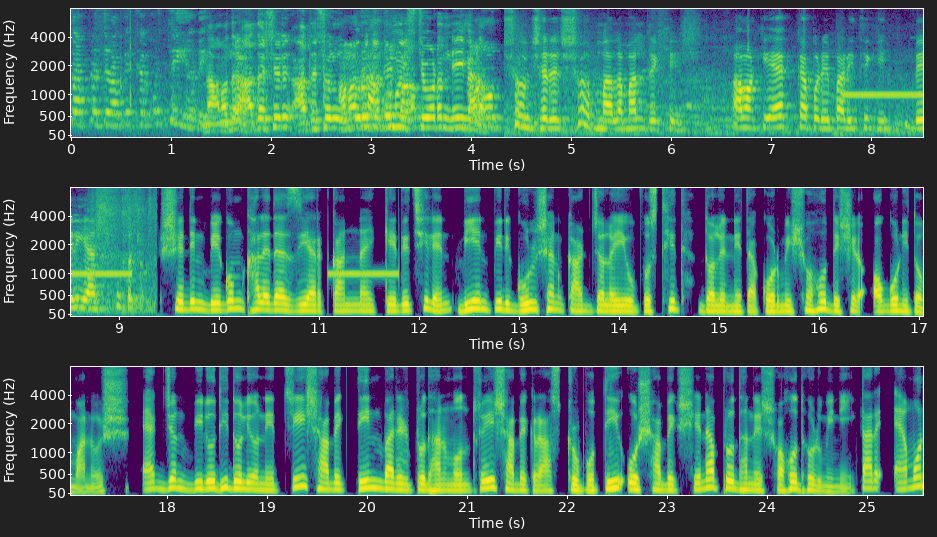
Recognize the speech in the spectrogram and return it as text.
তো আপনাদের অপেক্ষা করতেই হবে। না আমাদের আদেশের আদেশের উপরে তো কোনো স্টে অর্ডার নেই ম্যাডাম। সংসারের সব মালামাল রেখে আমাকে এক কাপড়ে বাড়ি থেকে বেরিয়ে আসতে হলো সেদিন বেগম খালেদা জিয়ার কান্নায় কেঁদেছিলেন বিএনপির গুলশান কার্যালয়ে উপস্থিত দলের নেতাকর্মী সহ দেশের অগণিত মানুষ। একজন বিরোধী দলীয় নেত্রী, সাবেক তিনবারের প্রধানমন্ত্রী, সাবেক রাষ্ট্রপতি ও সাবেক সেনা প্রধানের সহধর্মিনী তার এমন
